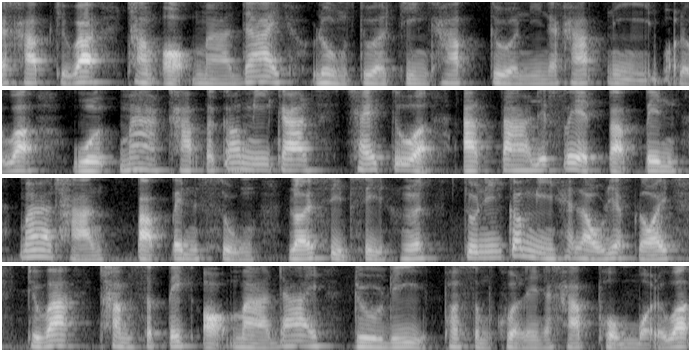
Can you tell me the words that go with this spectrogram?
นะครับ ถือว่าทำออกมาได้ลงตัวจริงครับ ตัวนี้นะครับ นี่บอกเลยว่าเวิร์กมากครับ แล้วก็มีการใช้ตัวอัตราเรฟเฟรชปรับเป็นมาตรฐานปรับเป็นสูง114เฮิรตซ์ตัวนี้ก็มีให้เราเรียบร้อย ถือว่าทำสเปคออกมาได้ดูดี พอสมควรเลยนะครับ ผมบอกเลยว่า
